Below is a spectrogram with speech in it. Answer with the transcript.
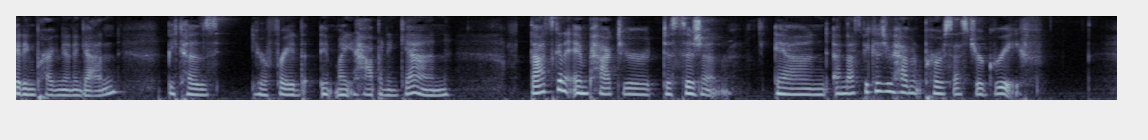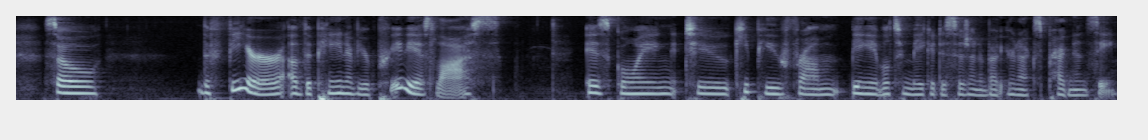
getting pregnant again because you're afraid it might happen again that's going to impact your decision. And, and that's because you haven't processed your grief. So, the fear of the pain of your previous loss is going to keep you from being able to make a decision about your next pregnancy.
